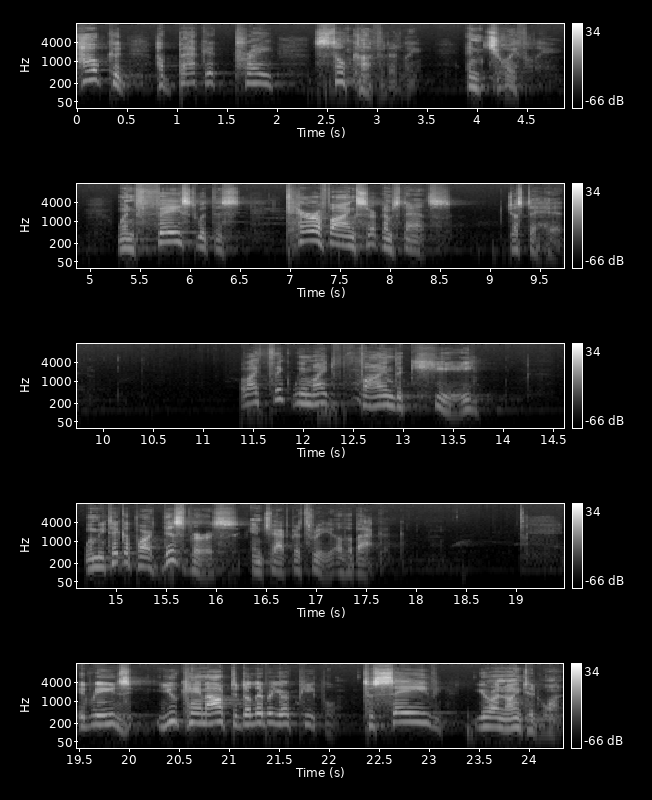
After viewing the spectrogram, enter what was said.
How could Habakkuk pray so confidently and joyfully when faced with this terrifying circumstance just ahead? Well, I think we might find the key when we take apart this verse in chapter 3 of Habakkuk. It reads, You came out to deliver your people, to save your anointed one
